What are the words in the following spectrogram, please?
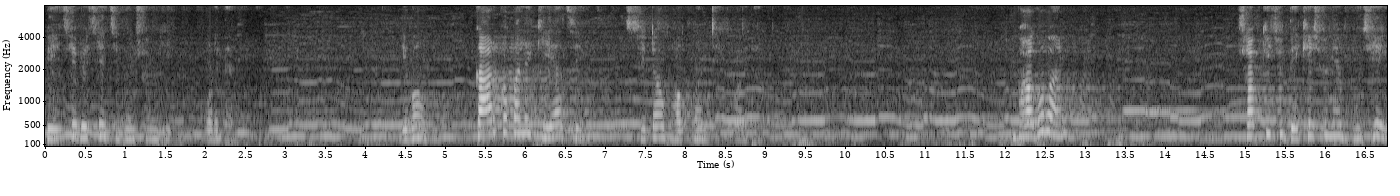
বেছে বেছে জীবনসঙ্গী করে দেন। এবং কার কপালে কে আছে সেটাও ভগবান ঠিক ভগবান সব কিছু দেখে শুনে বুঝেই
